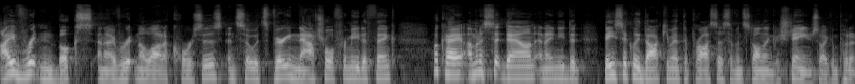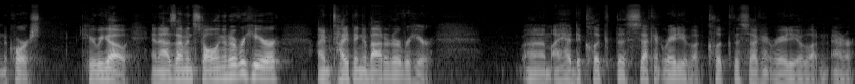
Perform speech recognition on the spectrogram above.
I've written books and I've written a lot of courses, and so it's very natural for me to think, okay, I'm going to sit down and I need to basically document the process of installing Exchange so I can put it in a course. Here we go. And as I'm installing it over here, I'm typing about it over here. Um, I had to click the second radio button, click the second radio button, enter.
